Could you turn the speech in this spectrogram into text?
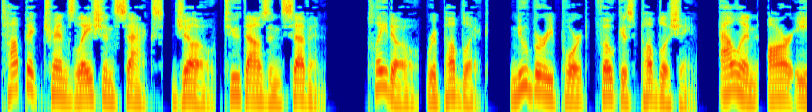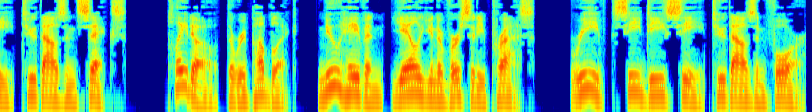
Topic translation Sachs, Joe 2007. Plato, Republic. Newburyport, Focus Publishing. Allen, R. E. 2006. Plato, The Republic. New Haven, Yale University Press. Reeve, C.D.C. 2004.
